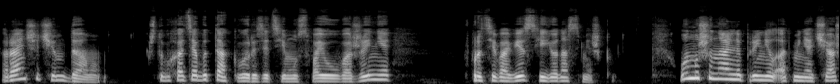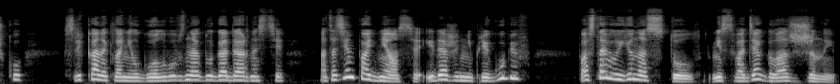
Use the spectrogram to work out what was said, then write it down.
раньше, чем дамам, чтобы хотя бы так выразить ему свое уважение в противовес ее насмешкам. Он машинально принял от меня чашку, слегка наклонил голову в знак благодарности, а затем поднялся и, даже не пригубив, поставил ее на стол, не сводя глаз с жены.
